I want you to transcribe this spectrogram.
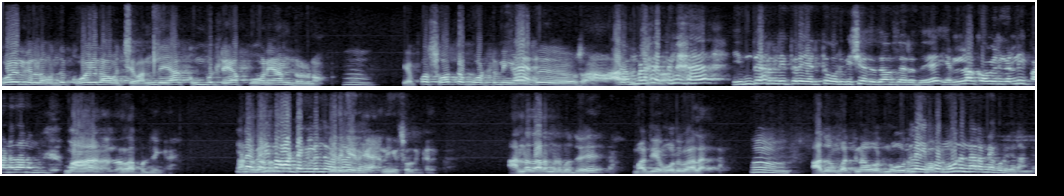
கோயில்களில் வந்து கோயிலா வச்சு வந்தியா கும்பிட்டியா போனியான்னு இருக்கணும். எப்போ சோத்தை போட்டு நீங்க வந்து தமிழகத்துல இந்து அறநிலையத்துறை எடுத்த ஒரு விஷயம் அதுதான் சார் இது. எல்லா கோவில்கள்லயும் இப்ப அன்னதானம் நல்லா பண்ணீங்க வெளி மாவட்டங்கள்ல இருந்து இருங்க இருங்க நீங்க சொல்லுங்க. அன்னதானம் என்பது மதியம் ஒரு ம். அதுவும் பார்த்தீங்கன்னா ஒரு நூறு இப்ப மூணு நேரமே கொடுக்குறாங்க.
